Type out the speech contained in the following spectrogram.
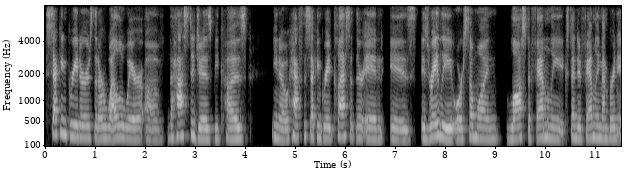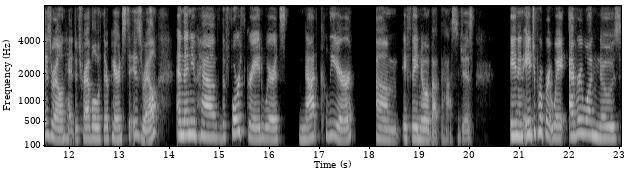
second graders that are well aware of the hostages because you know half the second grade class that they're in is Israeli or someone lost a family extended family member in Israel and had to travel with their parents to Israel and then you have the fourth grade where it's not clear um, if they know about the hostages in an age appropriate way everyone knows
